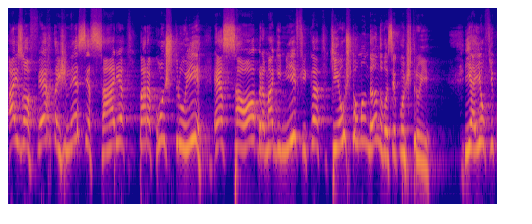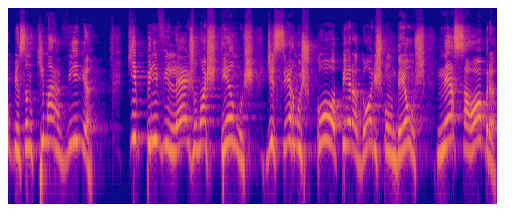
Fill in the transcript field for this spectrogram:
as ofertas necessárias para construir essa obra magnífica que eu estou mandando você construir. E aí eu fico pensando: que maravilha, que privilégio nós temos de sermos cooperadores com Deus nessa obra.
